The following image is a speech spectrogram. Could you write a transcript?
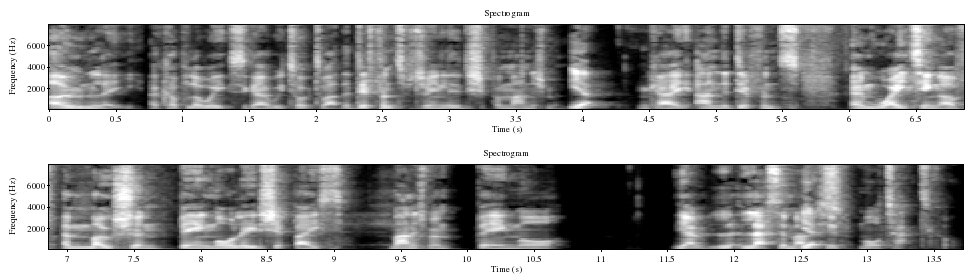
only a couple of weeks ago, we talked about the difference between leadership and management. Yeah. Okay. And the difference and weighting of emotion being more leadership based, management being more you know, less emotive, yes. more tactical.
